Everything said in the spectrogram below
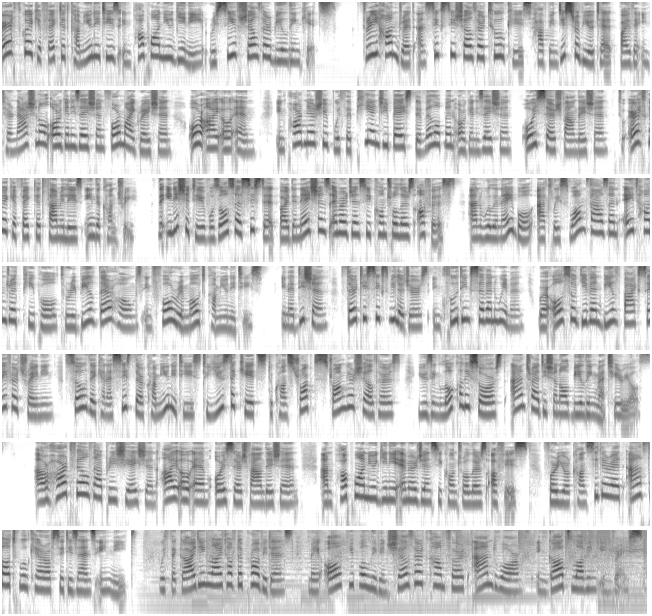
Earthquake affected communities in Papua New Guinea receive shelter building kits. 360 shelter toolkits have been distributed by the International Organization for Migration, or IOM, in partnership with the PNG based development organization Oil Search Foundation to earthquake affected families in the country. The initiative was also assisted by the nation's Emergency Controller's Office and will enable at least 1,800 people to rebuild their homes in four remote communities. In addition, 36 villagers, including seven women, were also given Build Back Safer training so they can assist their communities to use the kits to construct stronger shelters using locally sourced and traditional building materials. Our heartfelt appreciation IOM Oil Search Foundation and Papua New Guinea Emergency Controller's Office for your considerate and thoughtful care of citizens in need. With the guiding light of the Providence, may all people live in sheltered comfort and warmth in God's loving embrace.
